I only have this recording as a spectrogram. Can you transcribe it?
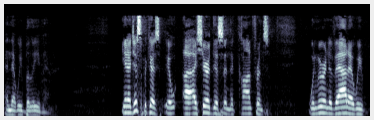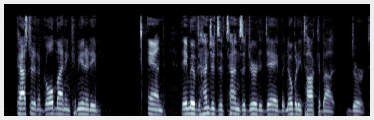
and that we believe in. You know, just because it, I shared this in the conference, when we were in Nevada, we pastored in a gold mining community, and they moved hundreds of tons of dirt a day, but nobody talked about dirt.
